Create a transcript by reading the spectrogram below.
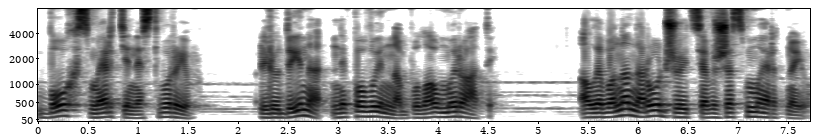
Бог смерті не створив, людина не повинна була вмирати, але вона народжується вже смертною.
